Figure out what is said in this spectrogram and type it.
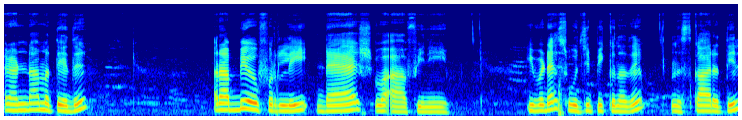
രണ്ടാമത്തേത് റബ്ബി ഉഫുർലി ഡാഷ് വ ആഫിനി. ഇവിടെ സൂചിപ്പിക്കുന്നത് നിസ്കാരത്തിൽ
